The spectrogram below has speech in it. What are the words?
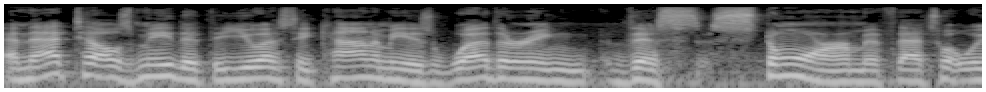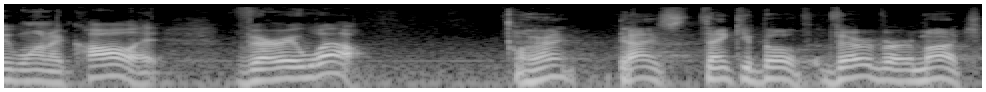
And that tells me that the U.S. economy is weathering this storm, if that's what we want to call it, very well. All right, guys, thank you both very, very much.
